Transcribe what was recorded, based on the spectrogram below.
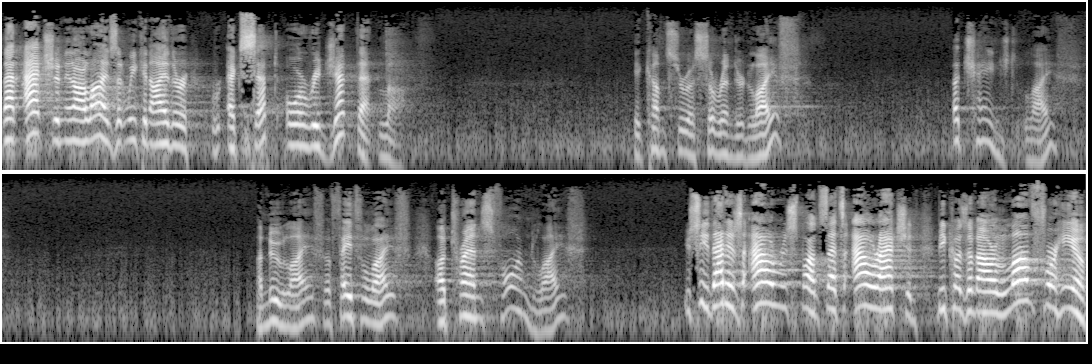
that action in our lives that we can either accept or reject that love. It comes through a surrendered life, a changed life, a new life, a faithful life, a transformed life. You see, that is our response. That's our action because of our love for Him.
